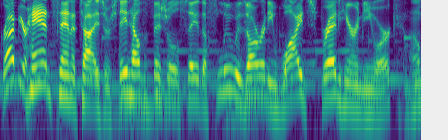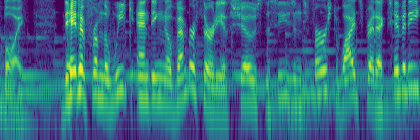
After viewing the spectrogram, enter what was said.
Grab your hand sanitizer. State health officials say the flu is already widespread here in New York. Oh boy. Data from the week ending November 30th shows the season's first widespread activity,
